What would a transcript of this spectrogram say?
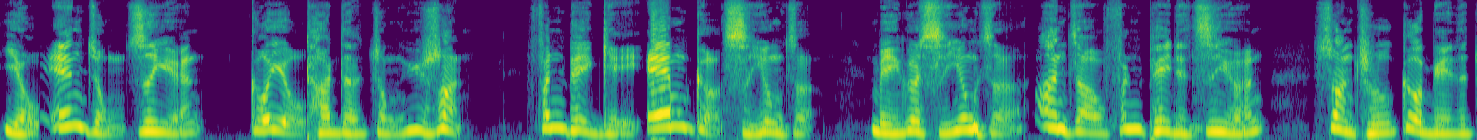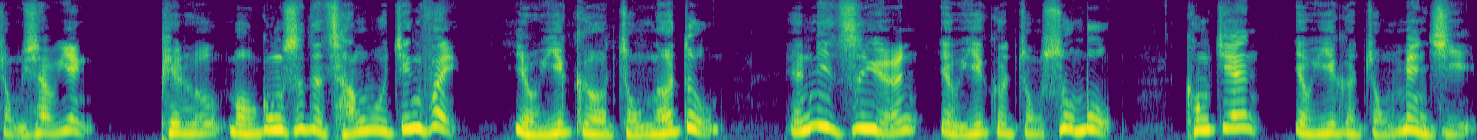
有 n 种资源，各有它的总预算，分配给 m 个使用者，每个使用者按照分配的资源。算出个别的总效应，譬如某公司的常务经费有一个总额度，人力资源有一个总数目，空间有一个总面积。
